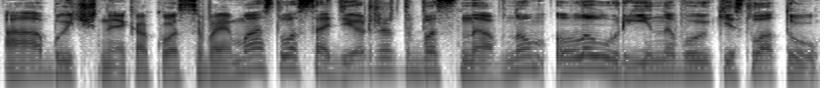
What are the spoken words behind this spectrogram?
А обычное кокосовое масло содержит в основном лауриновую кислоту,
